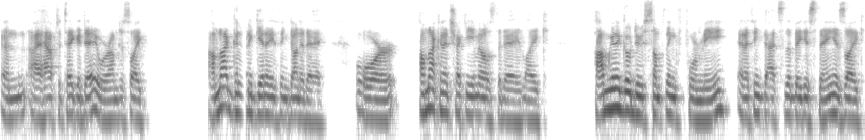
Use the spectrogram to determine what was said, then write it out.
and I have to take a day where I'm just like, I'm not going to get anything done today, or I'm not going to check emails today. Like, I'm going to go do something for me. And I think that's the biggest thing is like,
